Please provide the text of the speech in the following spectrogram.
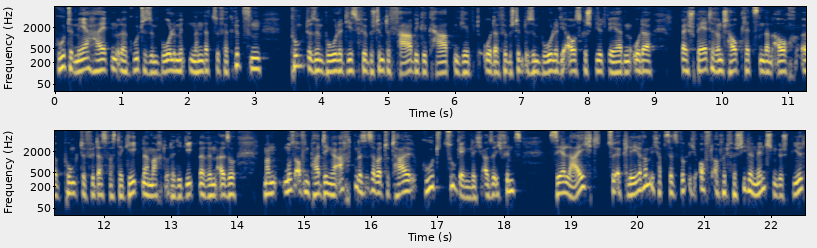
gute Mehrheiten oder gute Symbole miteinander zu verknüpfen, Punktesymbole, die es für bestimmte farbige Karten gibt oder für bestimmte Symbole, die ausgespielt werden oder bei späteren Schauplätzen dann auch äh, Punkte für das, was der Gegner macht oder die Gegnerin. Also man muss auf ein paar Dinge achten. Das ist aber total gut zugänglich. Also ich finde es sehr leicht zu erklären. Ich habe es jetzt wirklich oft auch mit verschiedenen Menschen gespielt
